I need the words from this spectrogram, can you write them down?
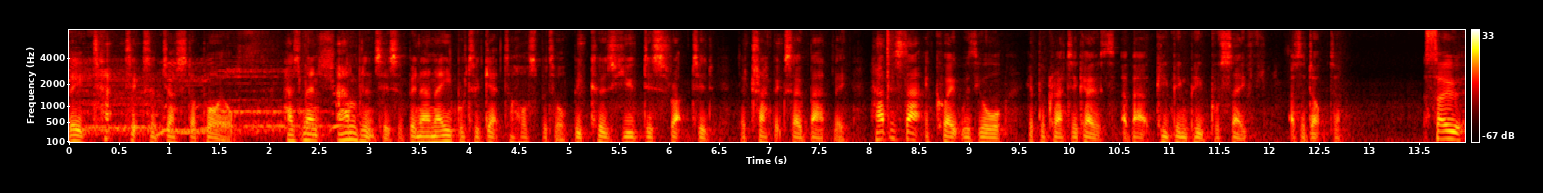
the tactics of Just Stop Oil has meant ambulances have been unable to get to hospital because you've disrupted the traffic so badly. How does that equate with your Hippocratic oath about keeping people safe as a doctor? So,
